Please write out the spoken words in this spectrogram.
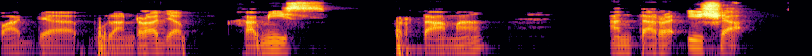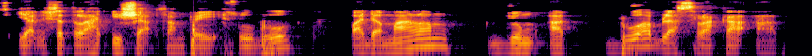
pada bulan Rajab, Kamis pertama, antara Isya, yakni setelah Isya sampai subuh, pada malam Jumat 12 rakaat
